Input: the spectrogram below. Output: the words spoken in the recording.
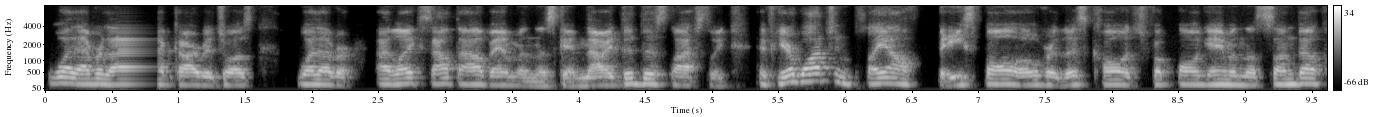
whatever that garbage was. Whatever. I like South Alabama in this game. Now, I did this last week. If you're watching playoff baseball over this college football game in the Sun Belt,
